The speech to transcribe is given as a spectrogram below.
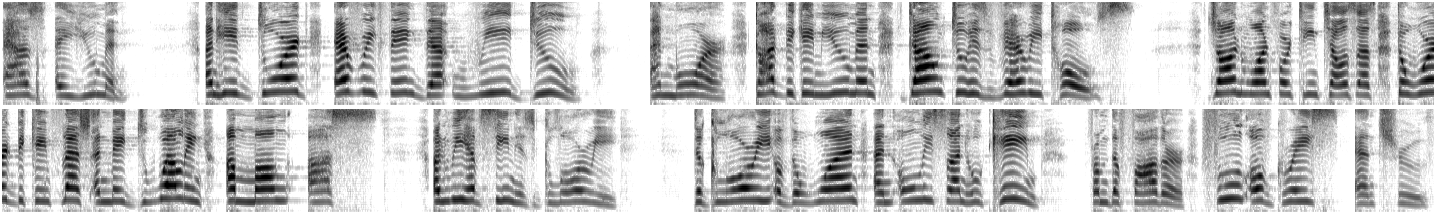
as a human. And he endured everything that we do and more. God became human down to his very toes. John 1:14 tells us the word became flesh and made dwelling among us. And we have seen his glory, the glory of the one and only son who came from the Father, full of grace and truth.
